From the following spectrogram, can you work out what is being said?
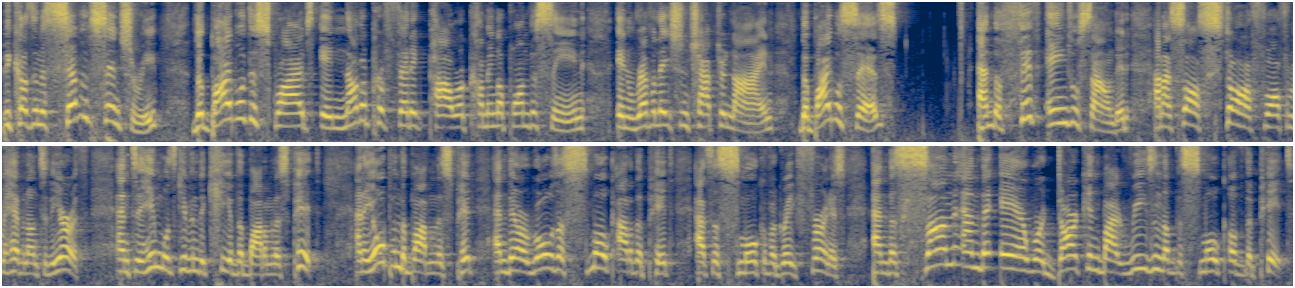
Because in the seventh century, the Bible describes another prophetic power coming upon the scene in Revelation chapter 9. The Bible says, and the fifth angel sounded, and I saw a star fall from heaven unto the earth. And to him was given the key of the bottomless pit. And he opened the bottomless pit, and there arose a smoke out of the pit as the smoke of a great furnace. And the sun and the air were darkened by reason of the smoke of the pit.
